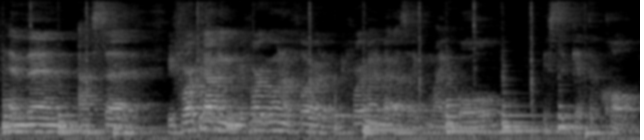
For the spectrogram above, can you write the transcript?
And then I said, before coming, before going to Florida, before coming back, I was like, "My goal is to get the call."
